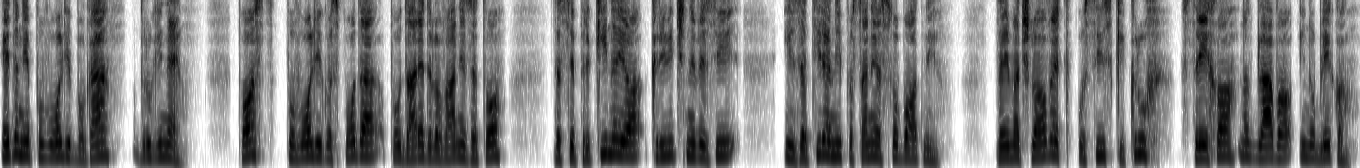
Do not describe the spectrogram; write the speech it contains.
Eden je po volji Boga, drugi ne. Post po volji Gospoda poudarja delovanje zato, da se prekinejo krivične vezi in zatirani postanejo svobodni, da ima človek v stiski kruh, streho nad glavo in obleko.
